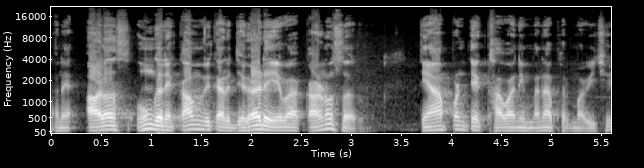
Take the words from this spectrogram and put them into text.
અને આળસ, ઊંઘ અને કામ વિકાર જગાડે એવા કારણોસર ત્યાં પણ તે ખાવાની મના ફરમાવી છે.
